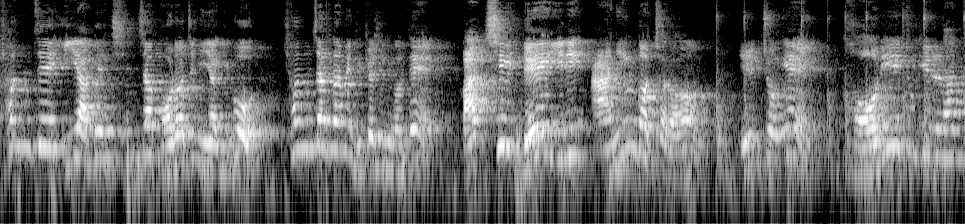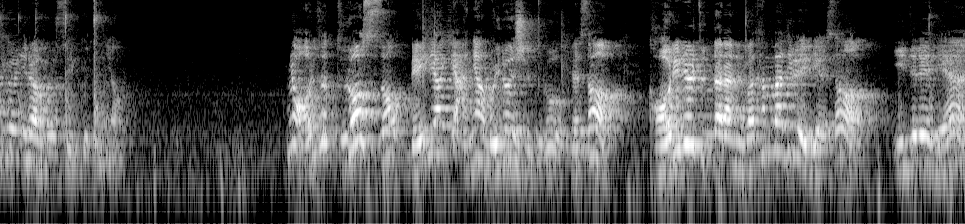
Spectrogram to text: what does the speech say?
현재 이 앞에 진짜 벌어진 이야기고 현장감이 느껴지는 건데 마치 내 일이 아닌 것처럼 일종의 거리 두기를 한 표현이라고 볼 수 있거든요. 그냥 어디서 들었어? 내 이야기 아니야? 뭐 이런 식으로. 그래서 거리를 둔다라는 건 한마디로 얘기해서 이들에 대한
